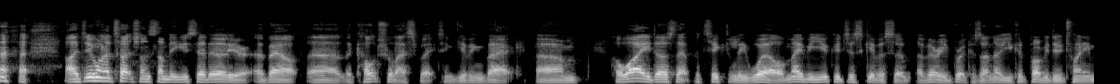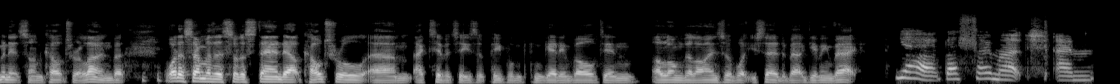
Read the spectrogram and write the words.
I do want to touch on something you said earlier about uh, the cultural aspect and giving back. Um, Hawaii does that particularly well. Maybe you could just give us a, a very brief, because I know you could probably do 20 minutes on culture alone, but what are some of the sort of standout cultural um, activities that people can get involved in along the lines of what you said about giving back? Yeah, there's so much. Um,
